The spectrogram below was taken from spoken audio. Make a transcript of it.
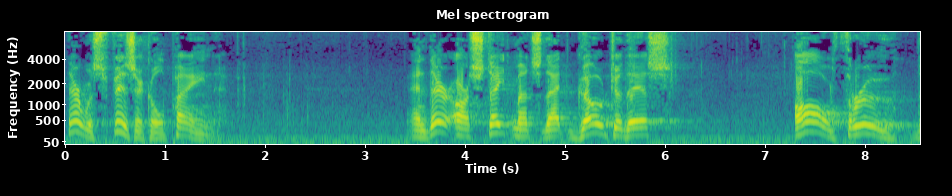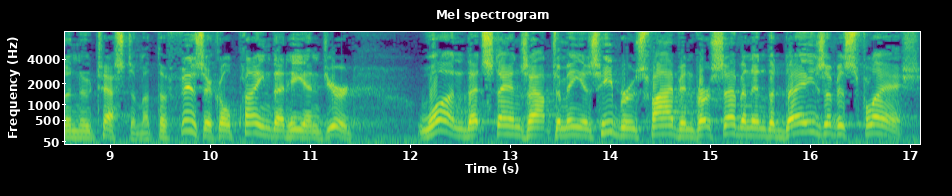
There was physical pain. And there are statements that go to this all through the New Testament. The physical pain that he endured one that stands out to me is Hebrews 5 in verse 7 In the days of his flesh,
